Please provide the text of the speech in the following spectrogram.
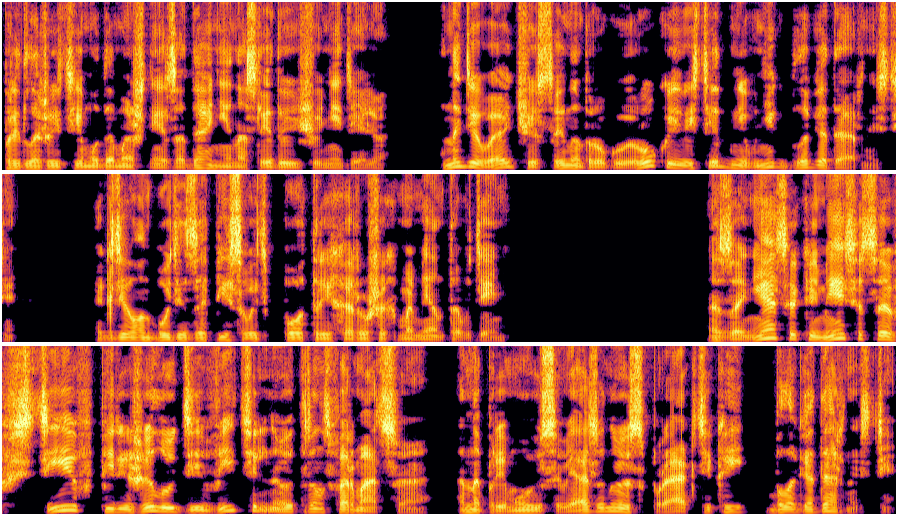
предложить ему домашнее задание на следующую неделю. Надевать часы на другую руку и вести дневник благодарности, где он будет записывать по три хороших момента в день. За несколько месяцев Стив пережил удивительную трансформацию, напрямую связанную с практикой благодарности.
